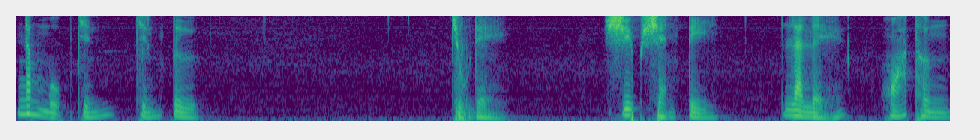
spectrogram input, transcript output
năm 1994. Chủ đề, Ship Shanti là lễ hóa thân,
